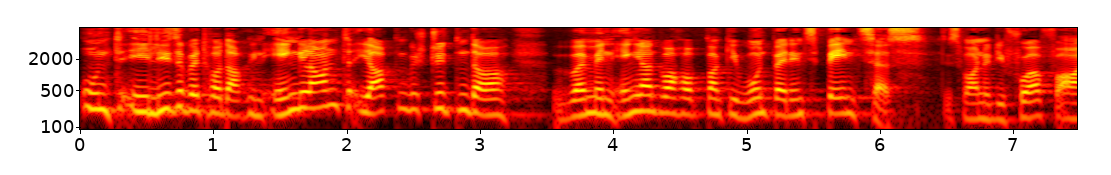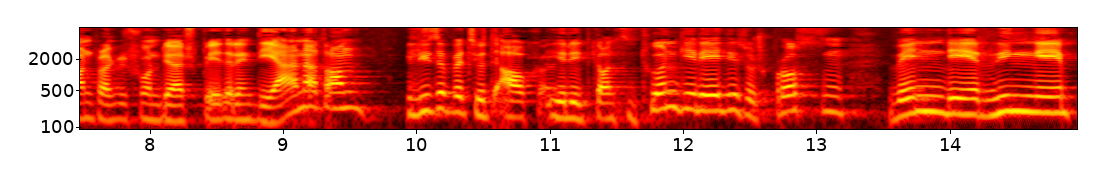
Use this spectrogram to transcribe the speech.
Und Elisabeth hat auch in England Jagden bestritten. Da, weil man in England war, hat man gewohnt bei den Spencers. Das waren ja die Vorfahren praktisch von der späteren Diana dann. Elisabeth hat auch ihre ganzen Turngeräte, so Sprossen, Wände, Ringe,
